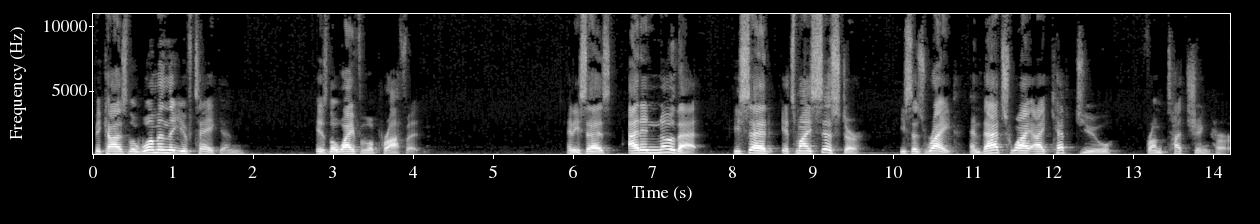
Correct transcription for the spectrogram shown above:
Because the woman that you've taken is the wife of a prophet. And he says, I didn't know that. He said, It's my sister. He says, Right. And that's why I kept you from touching her.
